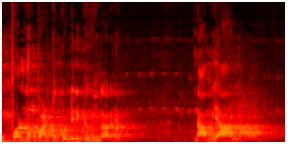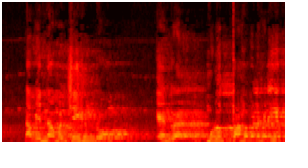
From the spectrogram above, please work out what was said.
இப்பொழுதும் பார்த்து கொண்டிருக்கின்றார்கள். நாம் யார்? நாம் என்ன அமல் செய்கின்றோம்? என்ற முழு தகவல்களையும்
